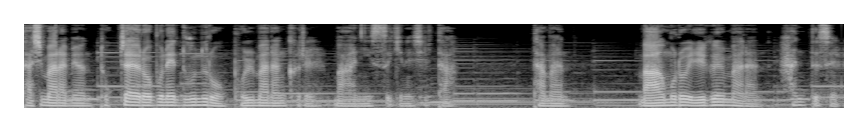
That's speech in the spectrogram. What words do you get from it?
다시 말하면 독자 여러분의 눈으로 볼만한 글을 많이 쓰기는 싫다. 다만 마음으로 읽을 만한 한 뜻을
